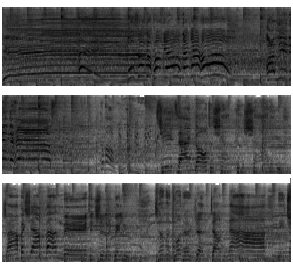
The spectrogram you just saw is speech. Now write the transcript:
Yeah！我三个朋友，大家好。I live in the house. Come on. 鸡在公车像个沙丁鱼，上班下班每天是规律，这么多的人到哪里去？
